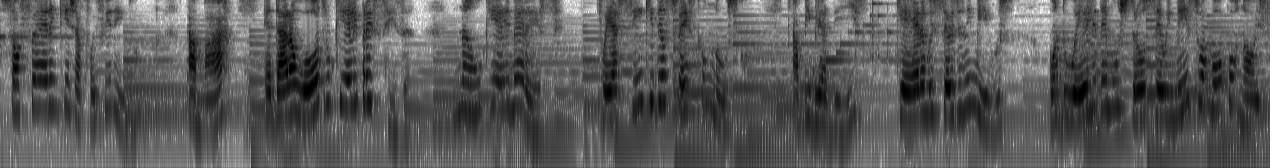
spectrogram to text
Só ferem que já foi ferido. Amar é dar ao outro o que ele precisa, não o que ele merece. Foi assim que Deus fez conosco. A Bíblia diz que éramos seus inimigos, quando ele demonstrou seu imenso amor por nós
